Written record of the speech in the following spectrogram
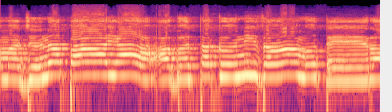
سمجھ نہ پایا اب تک نظام تیرا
